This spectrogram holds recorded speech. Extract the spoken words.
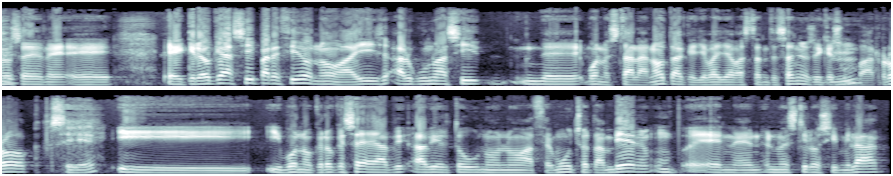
No sé, eh, eh, creo que así parecido no, hay alguno así, de, bueno, está La Nota, que lleva ya bastantes años y que es un Ujú. bar rock, Sí. y, y bueno, creo que se ha abi- abierto uno no hace mucho también, un- en, en- en un estilo similar.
